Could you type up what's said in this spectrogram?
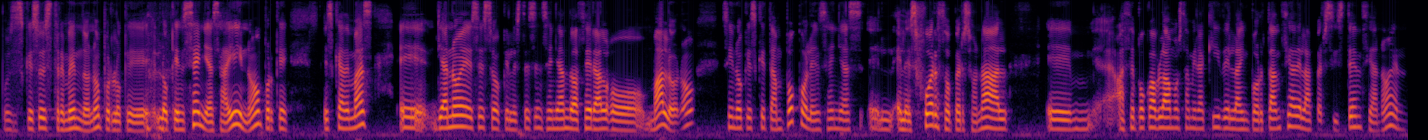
Pues es que eso es tremendo, ¿no? Por lo que, lo que enseñas ahí, ¿no? Porque es que además eh, ya no es eso que le estés enseñando a hacer algo malo, ¿no? sino que es que tampoco le enseñas el, esfuerzo personal. Em, hace poco hablábamos también aquí de la importancia de la persistencia ¿no? en,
